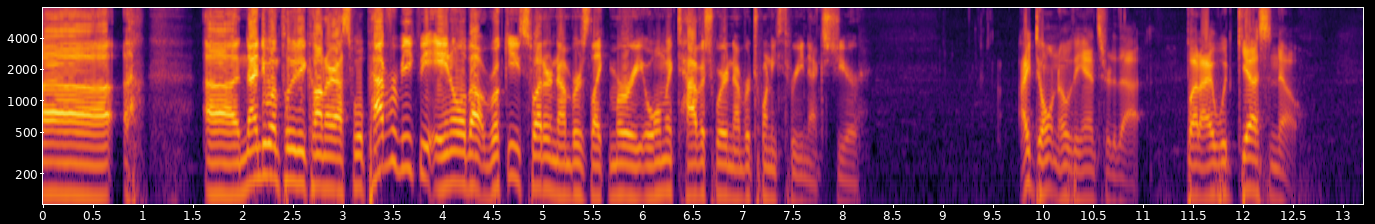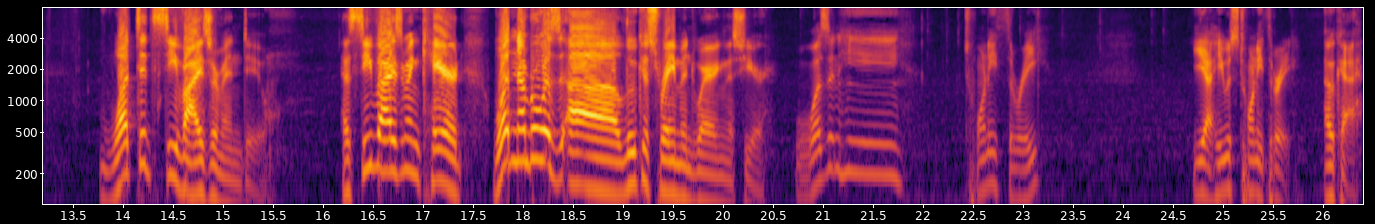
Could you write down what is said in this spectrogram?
Uh, uh, 91 Polluted Connor asks, Will Pat Verbeek be anal about rookie sweater numbers like Murray, or will McTavish wear number 23 next year? I don't know the answer to that, but I would guess no. What did Steve Yzerman do? Has Steve Yzerman cared? What number was uh, Lucas Raymond wearing this year? Wasn't he 23? Yeah, he was 23. Okay.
